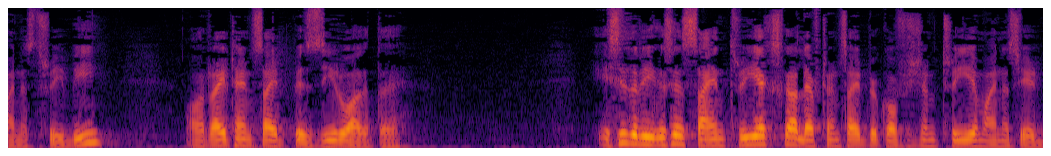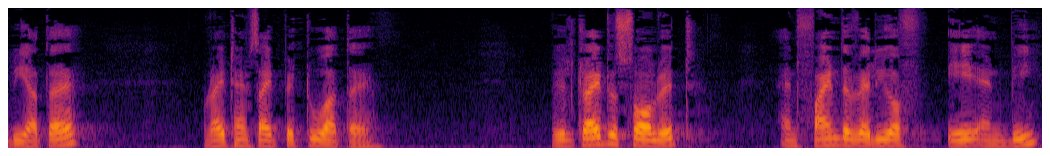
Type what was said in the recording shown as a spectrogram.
minus three B اور رائٹ ہینڈ سائڈ پہ زیرو آتا ہے اسی طریقے سے سائن تھری ایکس کا لیفٹ ہینڈ سائڈ پہ coefficient three A minus eight B آتا ہے رائٹ ہینڈ سائڈ پہ ٹو آتا ہے We will try to solve it and find the value of A and B.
